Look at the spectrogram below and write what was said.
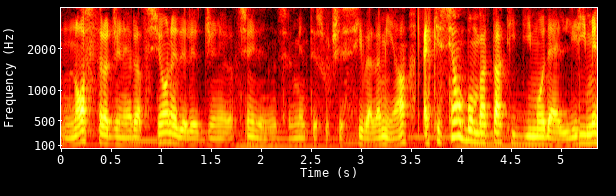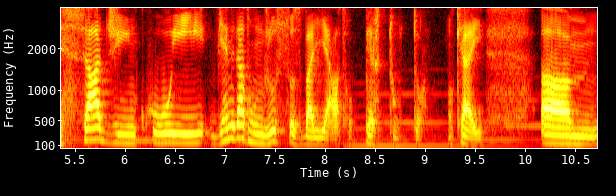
nostra generazione, delle generazioni tendenzialmente successive alla mia, è che siamo bombardati di modelli, di messaggi in cui viene dato un giusto o sbagliato per tutto, ok? um,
